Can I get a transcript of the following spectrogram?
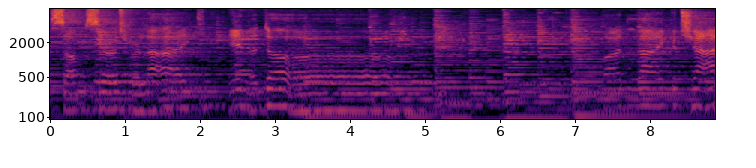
Some search for light in the dark. But like a child,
